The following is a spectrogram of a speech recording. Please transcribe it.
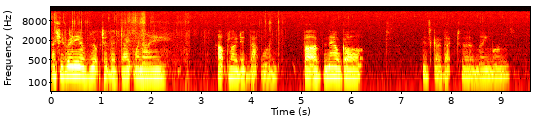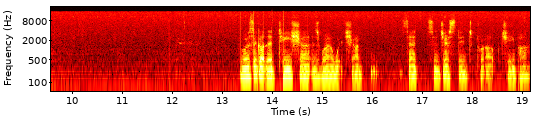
I should really have looked at the date when I uploaded that one, but I've now got, let's go back to the main ones. I've also got the t-shirt as well, which I said suggested to put up cheaper.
